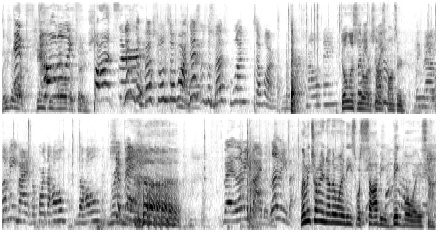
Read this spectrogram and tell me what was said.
These are like It's cheesy totally toast. sponsored. This is the best one so far. This is the best one so far. the marshmallow thing. don't listen Let to me- it. It's not wait. sponsored. No, let me bite it before the whole the whole room Shebang. But let me bite it. Let me bite. Let me try another one of these wasabi big boys. What?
